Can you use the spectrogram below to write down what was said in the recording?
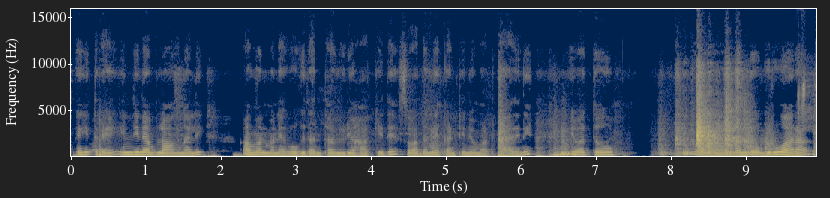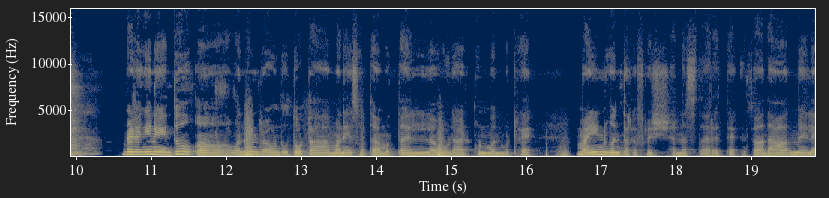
ಸ್ನೇಹಿತರೆ, ಇಂದಿನ ಬ್ಲಾಗ್ನಲ್ಲಿ ಅಮ್ಮನ ಮನೆಗೆ ಹೋಗಿದಂಥ ವಿಡಿಯೋ ಹಾಕಿದೆ. ಸೊ ಅದನ್ನೇ ಕಂಟಿನ್ಯೂ ಮಾಡ್ತಾ ಇದ್ದೀನಿ. ಇವತ್ತು ಬಂದು ಗುರುವಾರ ಬೆಳಗ್ಗೆನೇ ಎದ್ದು ಒಂದು ರೌಂಡು ತೋಟ, ಮನೆ ಸುತ್ತಮುತ್ತ ಎಲ್ಲ ಓಡಾಡ್ಕೊಂಡು ಬಂದುಬಿಟ್ರೆ ಮೈಂಡ್ಗೆ ಒಂಥರ ಫ್ರೆಶ್ ಅನ್ನಿಸ್ತಾ ಇರುತ್ತೆ. ಸೊ ಅದಾದಮೇಲೆ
